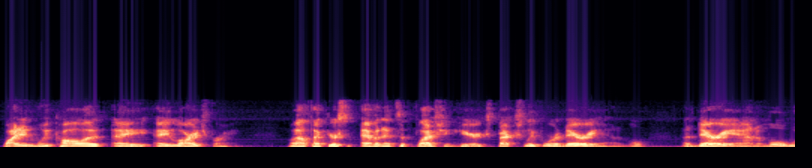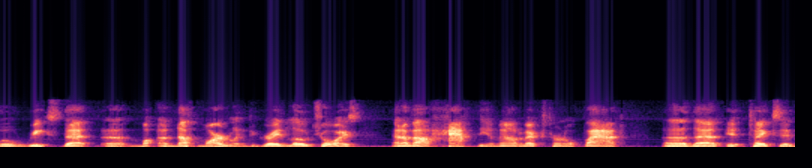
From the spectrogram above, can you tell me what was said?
Why didn't we call it a, a large frame? Well, I think there's some evidence of fleshing here, especially for a dairy animal a dairy animal will reach that uh, enough marbling to grade low choice at about half the amount of external fat uh, that it takes a,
